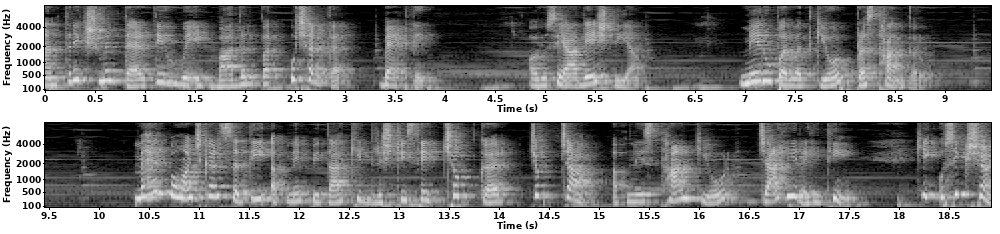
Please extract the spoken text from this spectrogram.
अंतरिक्ष में तैरते हुए एक बादल पर उछलकर बैठ गई और उसे आदेश दिया मेरु पर्वत की ओर प्रस्थान करो। महल पहुंचकर सती अपने पिता की दृष्टि से चुप कर, चुपचाप अपने स्थान की ओर जा ही रही थी कि उसी क्षण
